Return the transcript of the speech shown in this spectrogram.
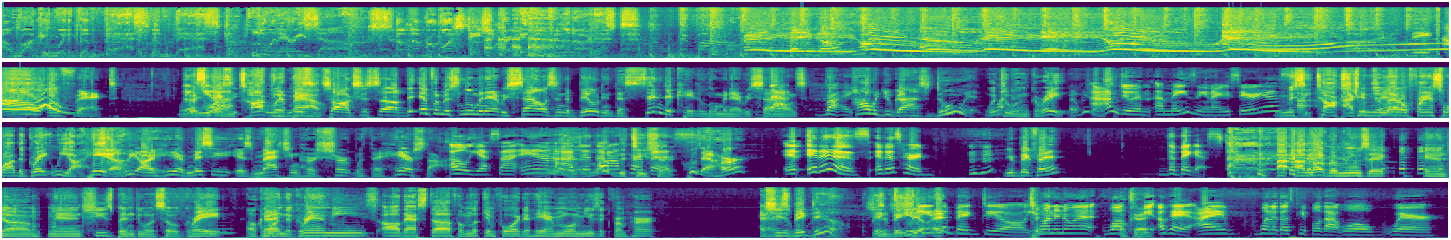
now rocking with the best, the best. Luminary Sounds, the number one station for independent artists. Hey, There you go. Ho, Oh, hey, hey. ho, hey. The owl effect. That's Yeah. what I'm talking With Missy about. Talks, it's uh, the infamous Luminary Sounds in the building, the syndicated Luminary Sounds. right. How are you guys doing? We're doing great. Man, we I'm some- doing amazing. Are you serious? Missy Talks, I can Junior tell. Leto, Francois the Great. We are here. We are here. Missy is matching her shirt with her hairstyle. Oh yes, I am. I Yeah, did love that on the t-shirt. purpose. Who's that? Her? It it is. It is her. Mm-hmm. You're a big fan? The biggest. I, I love her music, and um, man, she's been doing so great. Okay. won the Grammys, all that stuff. I'm looking forward to hearing more music from her. And she's a big deal. She's Big a big deal. deal. She's Eh, a big deal. You want to know what? Well, Okay. to be okay, I'm one of those people that will wear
